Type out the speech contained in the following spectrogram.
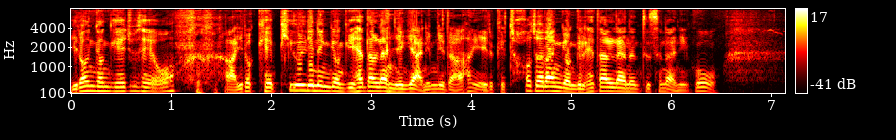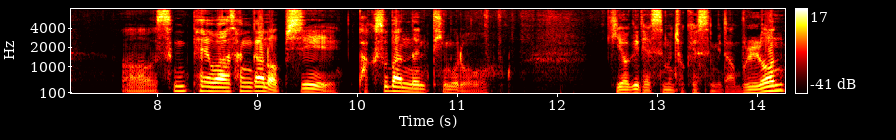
이런 경기 해주세요. 아, 이렇게 피 흘리는 경기 해달라는 얘기 아닙니다. 이렇게 처절한 경기를 해달라는 뜻은 아니고, 어, 승패와 상관없이 박수 받는 팀으로 기억이 됐으면 좋겠습니다. 물론,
